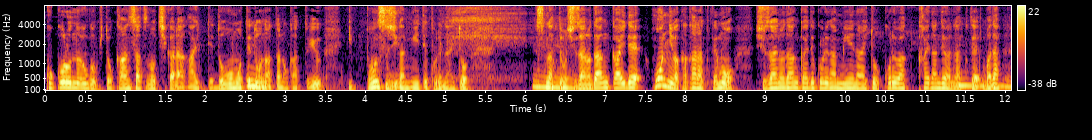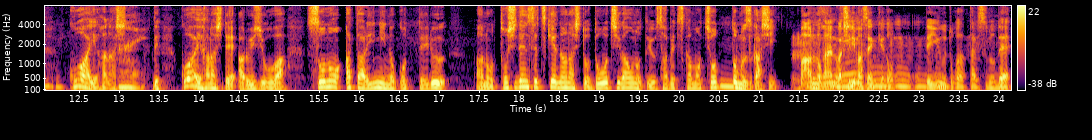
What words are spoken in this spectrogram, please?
心の動きと観察の力が入ってどう思ってどうなったのかという一本筋が見えてくれないと、少なくとも取材の段階で、本には書かなくても、取材の段階でこれが見えないと、これは階段ではなくて、まだ怖い話。はいで、怖い話である以上は、そのあたりに残っている、あの、都市伝説系の話とどう違うのという差別化もちょっと難しい。まあ、あるのかないのか知りませんけど、っていうところだったりするので、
